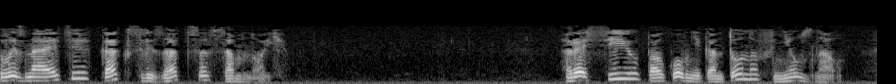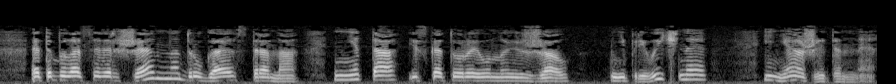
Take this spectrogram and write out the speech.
Вы знаете, как связаться со мной. Россию полковник Антонов не узнал. Это была совершенно другая страна, не та, из которой он уезжал, непривычная и неожиданная.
